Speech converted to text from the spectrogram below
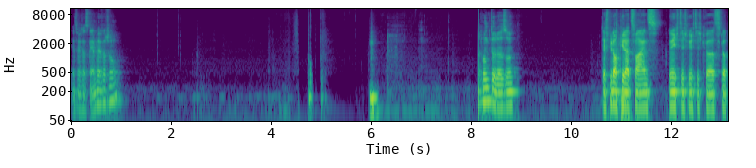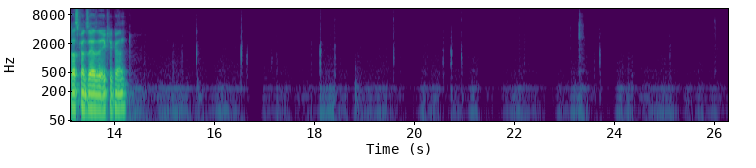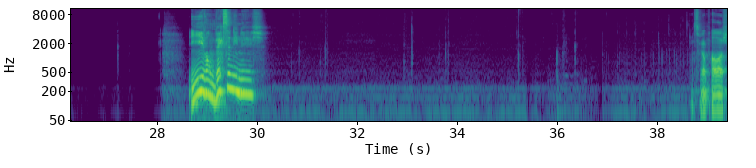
Jetzt habe ich das Gameplay verschoben. Punkte oder so. Der spielt auch Peter 2-1. Richtig, richtig krass. Ich glaube, das könnte sehr, sehr eklig werden. Ih, warum wechseln die nicht? Sogar Power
